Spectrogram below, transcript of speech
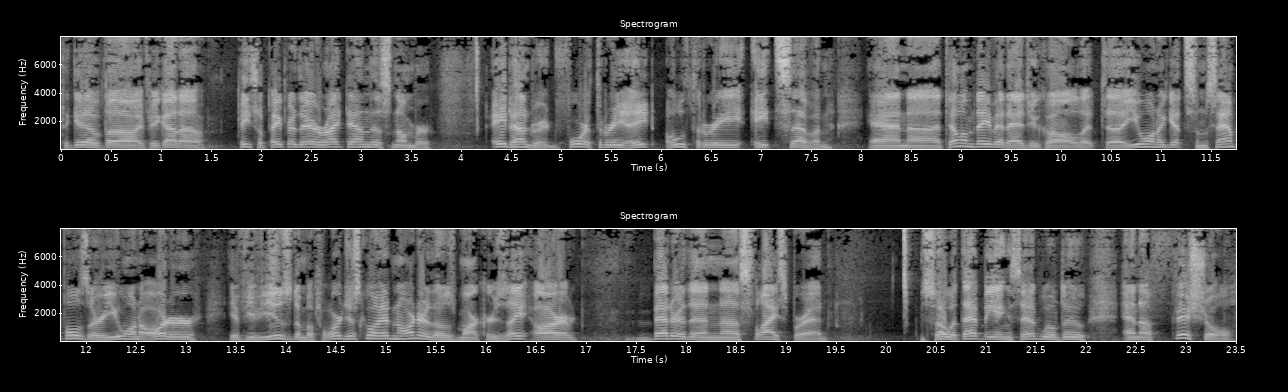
to give. Uh, if you got a piece of paper there, write down this number 800 438 0387. And uh, tell them David had you call that uh, you want to get some samples or you want to order. If you've used them before, just go ahead and order those markers. They are better than uh, slice bread. So, with that being said, we'll do an official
